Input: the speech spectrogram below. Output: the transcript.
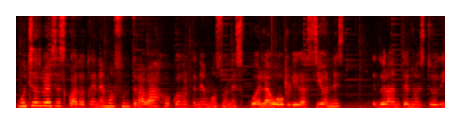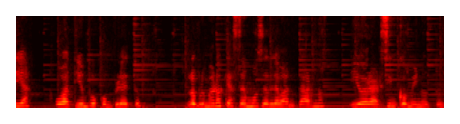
Muchas veces cuando tenemos un trabajo, cuando tenemos una escuela u obligaciones durante nuestro día o a tiempo completo, lo primero que hacemos es levantarnos y orar cinco minutos.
